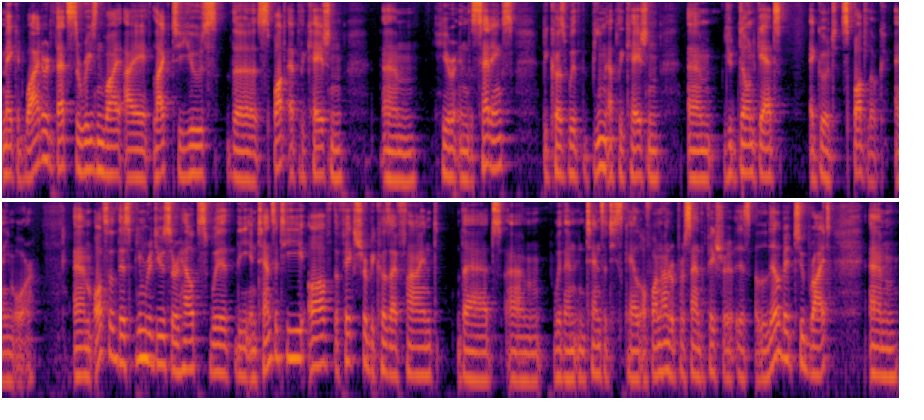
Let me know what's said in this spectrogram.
make it wider. That's the reason why I like to use the spot application um, here in the settings, because with the beam application, um, you don't get a good spot look anymore. Um, also, this beam reducer helps with the intensity of the fixture because I find that um, with an intensity scale of 100% the fixture is a little bit too bright. Um,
